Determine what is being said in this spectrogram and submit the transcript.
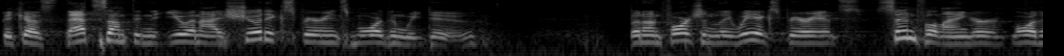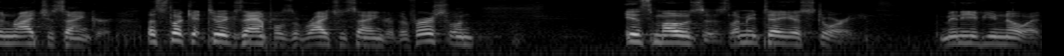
because that's something that you and I should experience more than we do. But unfortunately, we experience sinful anger more than righteous anger. Let's look at two examples of righteous anger. The first one is Moses. Let me tell you a story. Many of you know it.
